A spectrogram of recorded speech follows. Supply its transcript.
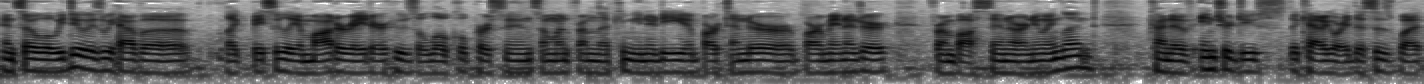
And so what we do is we have a like basically a moderator who's a local person, someone from the community, a bartender or bar manager from Boston or New England, kind of introduce the category. This is what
